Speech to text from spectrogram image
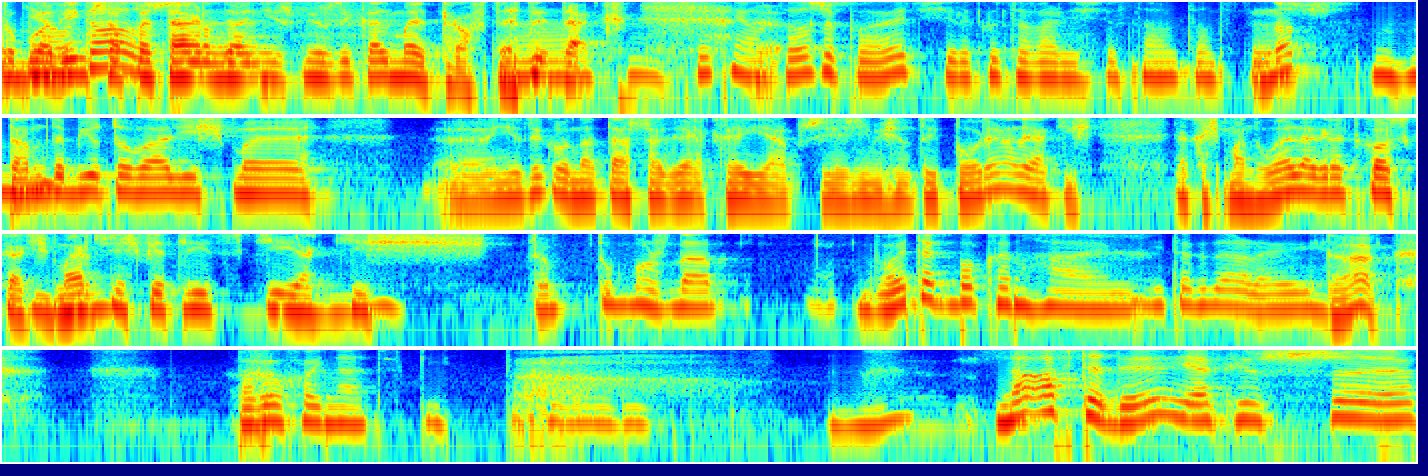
to była większa autorzy. petarda niż musical Metro wtedy, tak. tak. Świetnie autorzy, poeci rekrutowali się stamtąd też. No, mhm. Tam debiutowaliśmy E, nie tylko Natasza Gerka i ja przyjaźnimy się do tej pory, ale jakiś, jakaś Manuela Gretkowska, jakiś mhm. Marcin Świetlicki, jakiś... To, tu można... Wojtek Bockenheim i tak dalej. Tak. Paweł Chojnacki. Mhm. No a wtedy, jak już, e,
